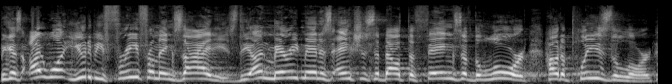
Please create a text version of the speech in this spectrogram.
Because I want you to be free from anxieties. The unmarried man is anxious about the things of the Lord, how to please the Lord.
